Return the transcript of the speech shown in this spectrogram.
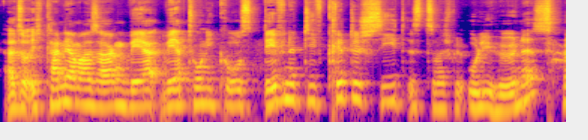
Also ich kann ja mal sagen, wer, wer Toni Kroos definitiv kritisch sieht, ist zum Beispiel Uli Hoeneß.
